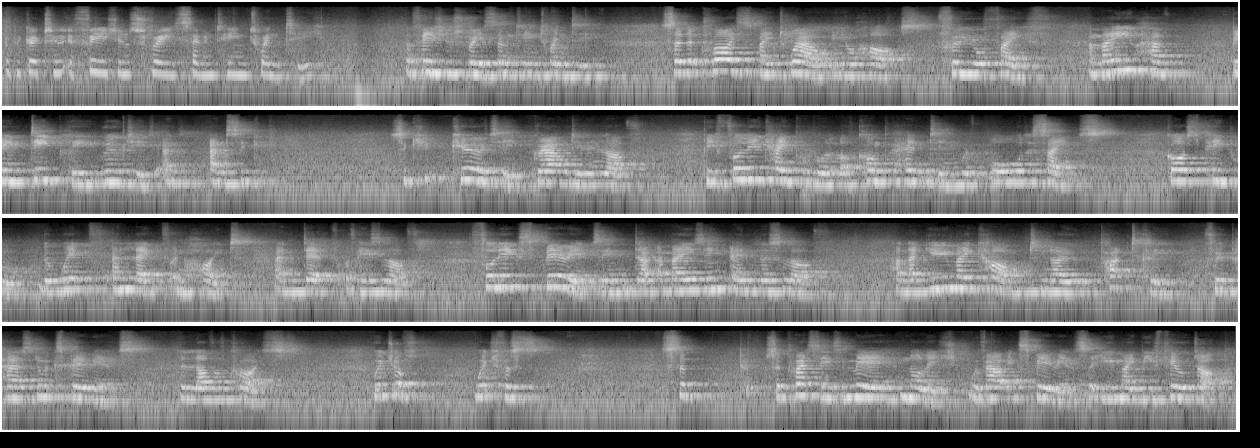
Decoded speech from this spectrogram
If we go to Ephesians 3 17 20, Ephesians 3 17 20, so that Christ may dwell in your hearts through your faith, and may you have been deeply rooted and, and security grounded in love, be fully capable of comprehending with all the saints, God's people, the width and length and height and depth of his love, fully experiencing that amazing endless love, and that you may come to know practically through personal experience the love of Christ, which, of, which was suppresses mere knowledge without experience, that you may be filled up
